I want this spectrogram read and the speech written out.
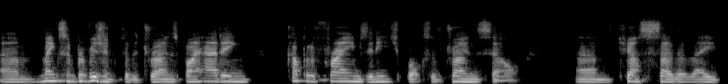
um, make some provision for the drones by adding couple of frames in each box of drone cell, um, just so that they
